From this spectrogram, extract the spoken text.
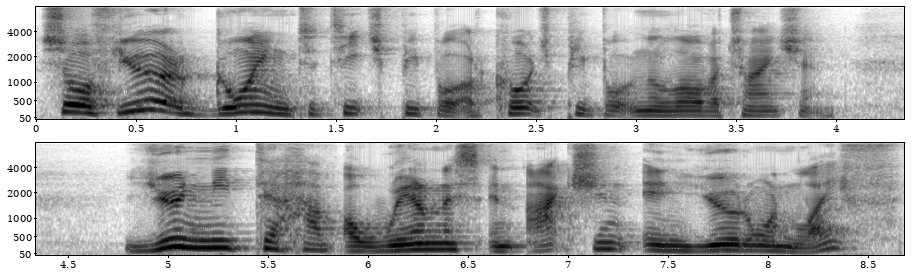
So if you are going to teach people or coach people in the law of attraction, you need to have awareness and action in your own life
